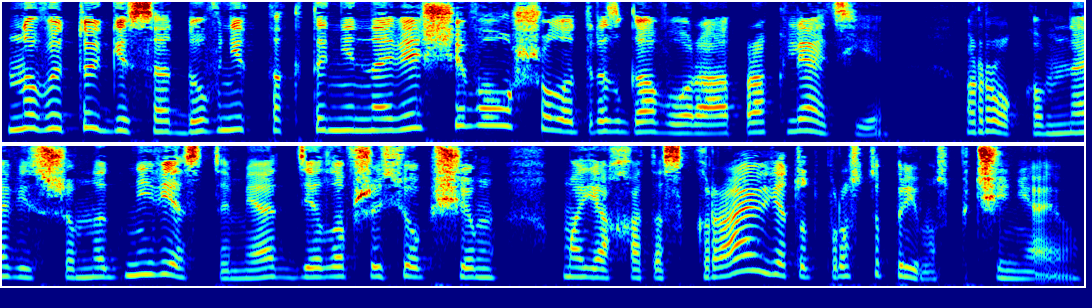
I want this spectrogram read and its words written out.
Но в итоге садовник как-то ненавязчиво ушел от разговора о проклятии, роком нависшим над невестами, отделавшись общим «моя хата с краю, я тут просто примус подчиняю».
